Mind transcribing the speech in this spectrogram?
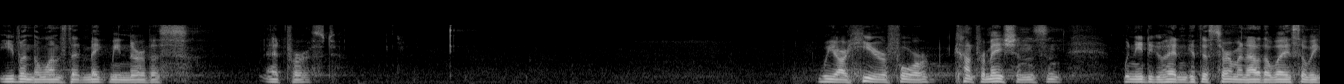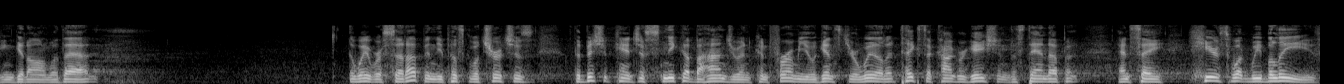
Even the ones that make me nervous at first. We are here for confirmations, and we need to go ahead and get this sermon out of the way so we can get on with that the way we're set up in the Episcopal Church is the bishop can't just sneak up behind you and confirm you against your will. It takes a congregation to stand up and say, Here's what we believe.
